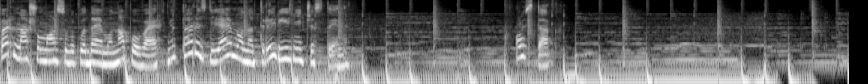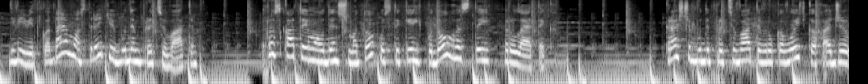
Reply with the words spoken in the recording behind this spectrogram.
Тепер нашу масу викладаємо на поверхню та розділяємо на три різні частини. Ось так. Дві відкладаємо, з третьою будемо працювати. Розкатуємо один шматок, ось такий подовгостий рулетик. Краще буде працювати в рукавичках, адже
